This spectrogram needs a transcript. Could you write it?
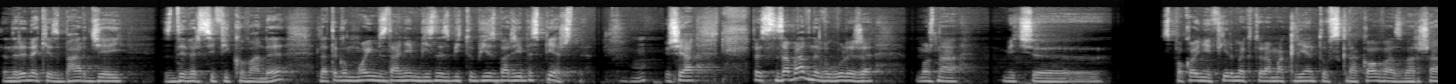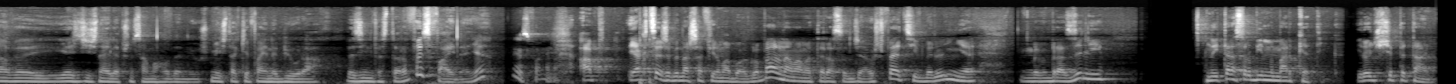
Ten rynek jest bardziej zdywersyfikowany, dlatego moim zdaniem biznes B2B jest bardziej bezpieczny. Mhm. Wiesz, ja, to jest zabawne w ogóle, że można mieć e, spokojnie firmę, która ma klientów z Krakowa, z Warszawy i jeździć najlepszym samochodem już, mieć takie fajne biura bez inwestora. To jest fajne, nie? Jest fajne. A ja chcę, żeby nasza firma była globalna, mamy teraz oddziały w Szwecji, w Berlinie, w Brazylii, no i teraz robimy marketing. I rodzi się pytanie.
